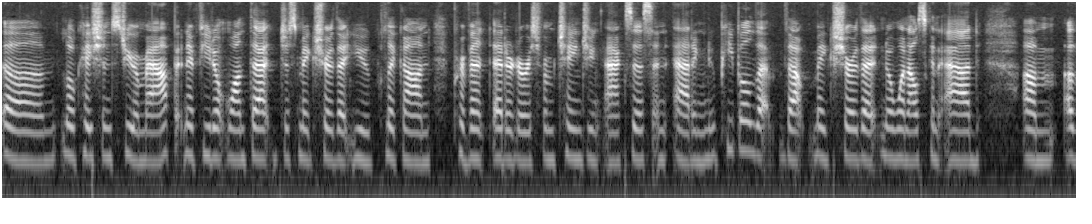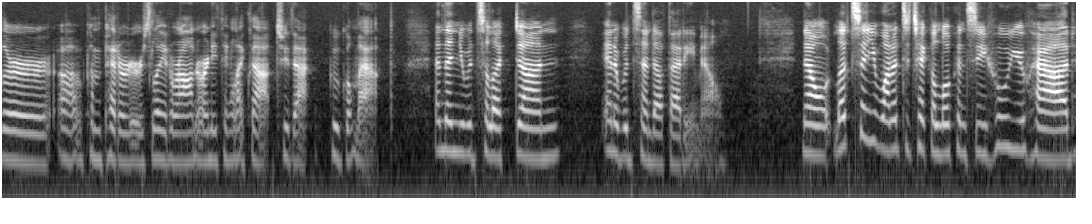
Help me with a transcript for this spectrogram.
um, locations to your map and if you don't want that just make sure that you click on prevent editors from changing access and adding new people. That that makes sure that no one else can add um, other uh, competitors later on or anything like that to that Google map. And then you would select done and it would send out that email. Now let's say you wanted to take a look and see who you had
